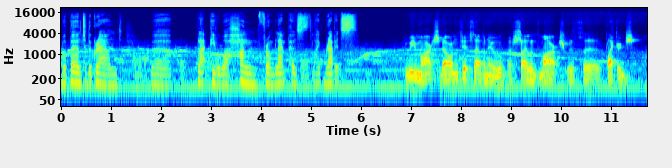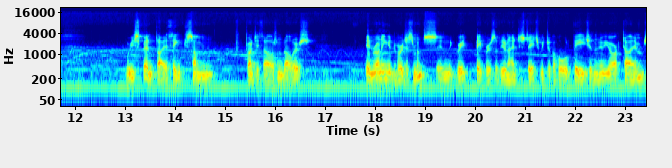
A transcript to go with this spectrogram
were burned to the ground, where black people were hung from lampposts like rabbits. We marched down Fifth Avenue, a silent march with uh, placards we spent, I think, some $20,000 in running advertisements in the great papers of the United States. We took a whole page in the New York Times.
